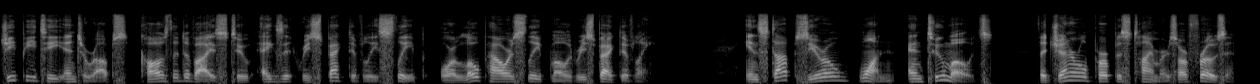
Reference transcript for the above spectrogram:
GPT interrupts cause the device to exit respectively sleep or low power sleep mode respectively. In stop 0, 1, and 2 modes, the general purpose timers are frozen.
